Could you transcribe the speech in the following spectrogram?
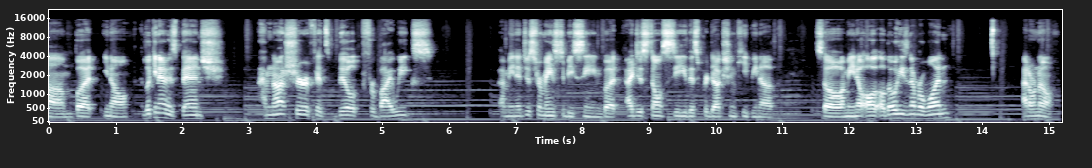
Um, but you know, looking at his bench, I'm not sure if it's built for bye weeks. I mean, it just remains to be seen. But I just don't see this production keeping up. So I mean, al- although he's number one, I don't know.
